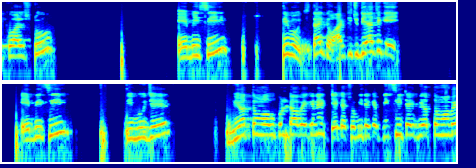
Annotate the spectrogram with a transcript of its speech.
ইকুয়ালস টু এবিসি ত্রিভুজ, তাই তো? আর কিছু দেওয়া আছে কি? এবিসি ত্রিভুজের বৃহত্তম বাহু কোনটা হবে এখানে? যেটা ছবি থেকে বিসিটাই বৃহত্তম হবে।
